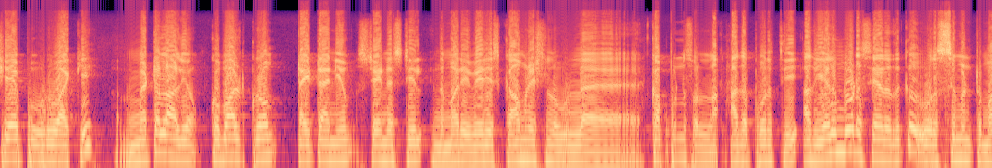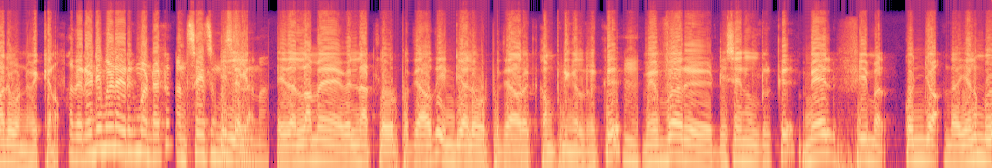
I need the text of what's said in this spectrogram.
ஷேப் உருவாக்கி மெட்டலாலையும் cobalt chrome titanium stainless steel இந்த மாதிரி வேரியஸ் காம்பினேஷன்ல உள்ள கப்புன்னு சொல்லலாம். அதை பொருத்தி அது எலும்போட சேர்றதுக்கு ஒரு சிமெண்ட் மாதிரி ஒன்று வைக்கணும். அது ரெடிமேடா இருக்குமா டாக்டர் அந்த சைஸ் இல்ல இது எல்லாமே வெளிநாட்டுல உற்பத்தி ஆகுது இந்தியால உற்பத்தி ஆகிற கம்பெனிகள் இருக்கு வெவ்வேறு டிசைன்கள் இருக்கு. மேல் ஃபீமேல் கொஞ்சம் அந்த எலும்பு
